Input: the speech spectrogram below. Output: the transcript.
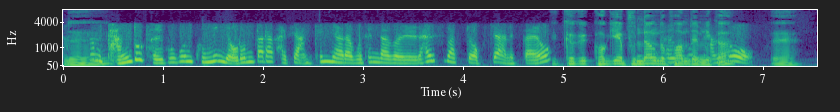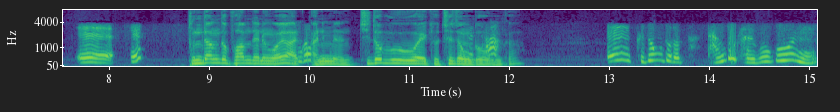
네. 그럼 당도 결국은 국민 여론 따라가지 않겠냐라고 생각을 할 수밖에 없지 않을까요? 그, 그- 거기에 분당도 포함됩니까? 당도- 네. 예, 예? 분당도 포함되는 거예요? 아, 누가- 아니면 지도부의 교체 정도입니까? 예, 그 정도로 당도 결국은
